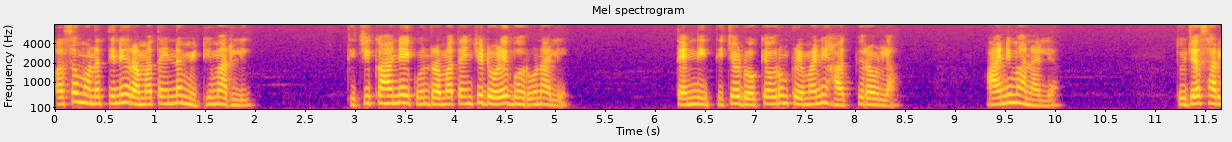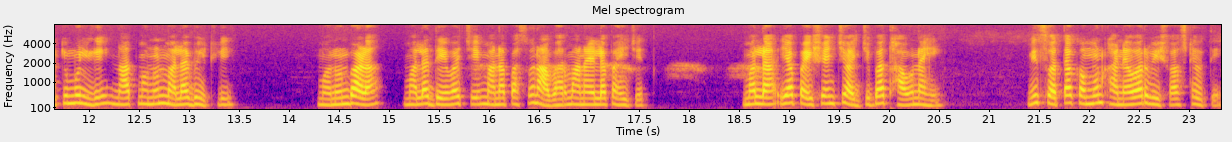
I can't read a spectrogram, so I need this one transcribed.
असं म्हणत तिने रमाताईंना मिठी मारली. तिची कहाणी ऐकून रमाताईंचे डोळे भरून आले. त्यांनी तिच्या डोक्यावरून प्रेमाने हात फिरवला आणि म्हणाल्या तुझ्यासारखी मुलगी नात म्हणून मला भेटली. म्हणून बाळा मला देवाचे मनापासून आभार मानायला पाहिजेत. मला या पैशांची अजिबात हाव नाही. मी स्वतः कमवून खाण्यावर विश्वास ठेवते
